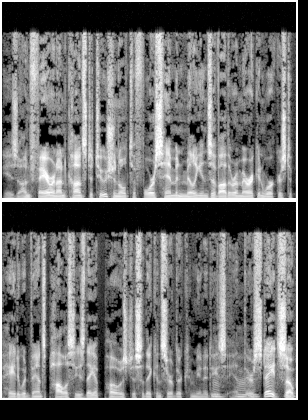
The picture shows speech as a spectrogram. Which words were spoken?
is unfair and unconstitutional to force him and millions of other American workers to pay to advance policies they oppose just so they can serve their communities mm-hmm. and their mm-hmm. states. So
